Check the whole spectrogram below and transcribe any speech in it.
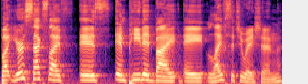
but your sex life is impeded by a life situation,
